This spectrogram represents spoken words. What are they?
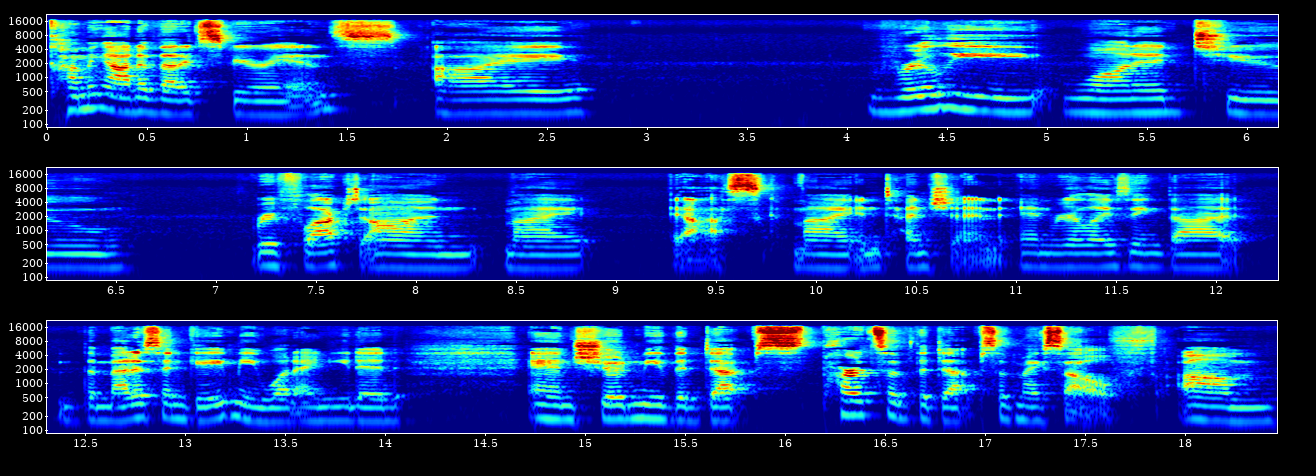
coming out of that experience, I really wanted to reflect on my ask, my intention, and realizing that the medicine gave me what I needed and showed me the depths, parts of the depths of myself. Um,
